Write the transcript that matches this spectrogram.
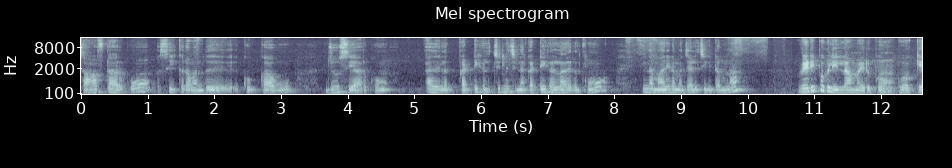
சாஃப்டாக இருக்கும். சீக்கிரம் வந்து குக்காகவும் ஜூஸியாக இருக்கும். அதில் கட்டிகள் சின்ன சின்ன கட்டிகள்லாம் இருக்கும். இந்த மாதிரி நம்ம ஜலிச்சிக்கிட்டோம்னா வெடிப்புகள் இல்லாமல் இருக்கும். ஓகே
